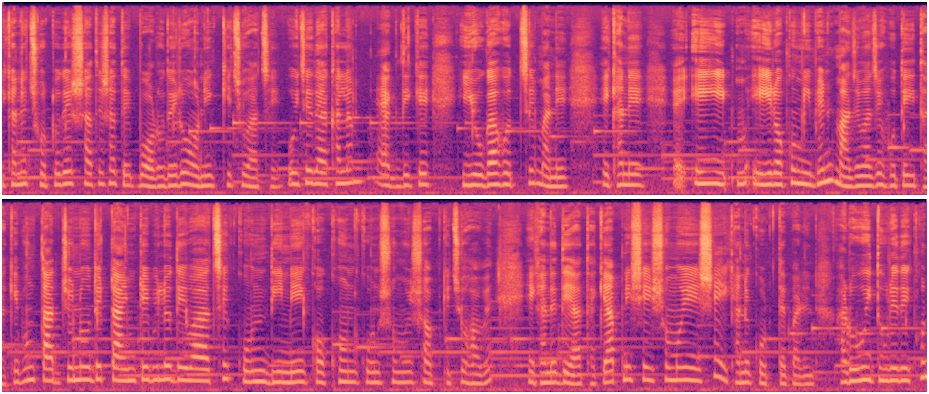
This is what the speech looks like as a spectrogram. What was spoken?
এখানে ছোটদের সাথে সাথে বড়দেরও অনেক কিছু আছে। ওই যে দেখালাম, একদিকে ইয়োগা হচ্ছে মানে এখানে এই এই রকম ইভেন্ট মাঝে মাঝে হতেই থাকে এবং তার জন্য ওদের টাইম টেবিলও দেওয়া আছে, কোন দিনে, কখন, কোন সময় সব কিছু হবে এখানে দেয়া থাকে। আপনি সেই সময়ে এসে এখানে করতে পারেন। আর ওই দূরে দেখুন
